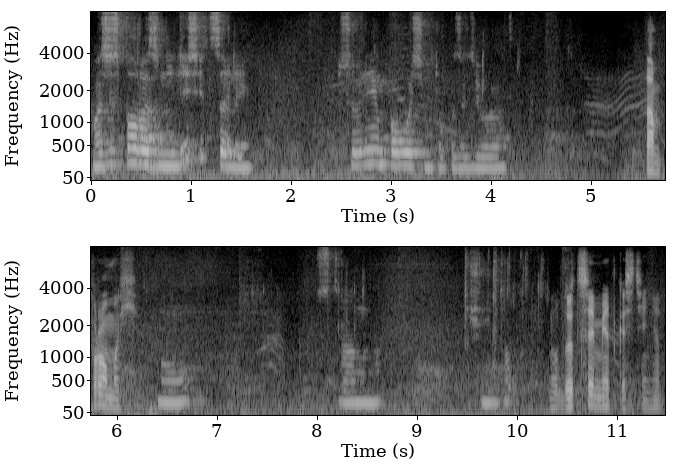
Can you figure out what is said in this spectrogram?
Мастис спал разве не 10 целей? Все время по 8 только задевают. Там промахи. Ну, странно. Почему так? У ДЦ меткости нет.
